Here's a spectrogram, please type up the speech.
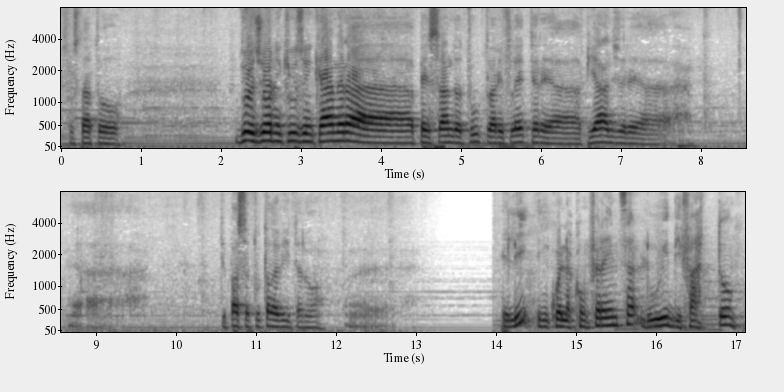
sono stato due giorni chiuso in camera pensando a tutto, a riflettere, a piangere, a, a... ti passa tutta la vita, no? E lì, in quella conferenza, lui di fatto,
